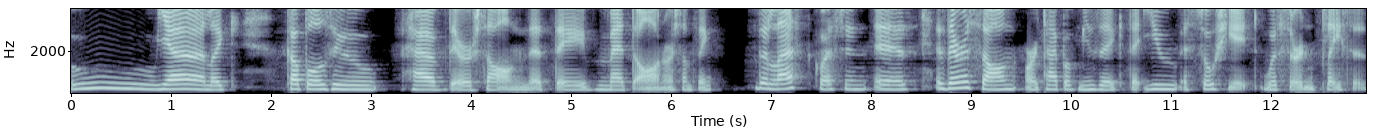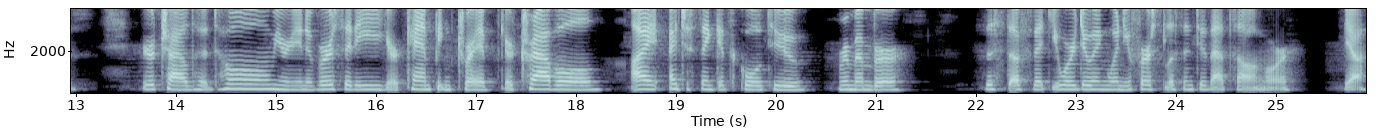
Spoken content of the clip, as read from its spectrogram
Ooh, yeah, like couples who have their song that they've met on or something. The last question is Is there a song or type of music that you associate with certain places? Your childhood home, your university, your camping trip, your travel. I, I just think it's cool to remember the stuff that you were doing when you first listened to that song, or yeah,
